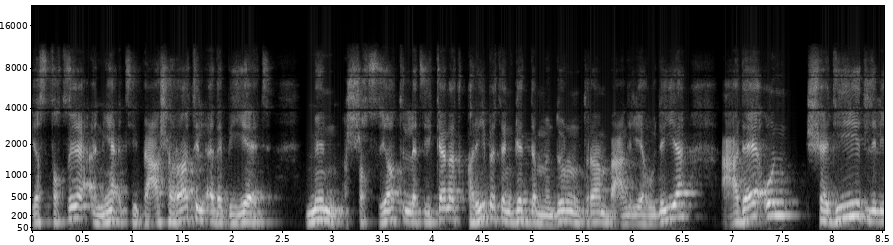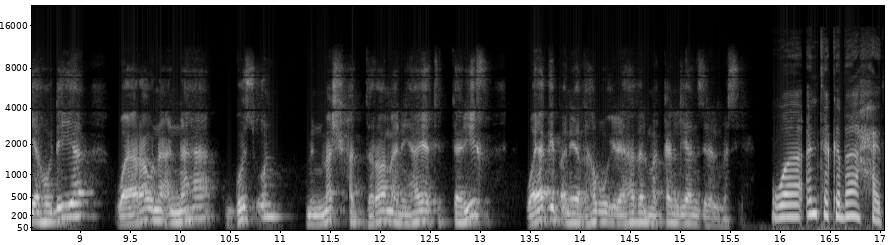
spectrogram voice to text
يستطيع أن يأتي بعشرات الأدبيات من الشخصيات التي كانت قريبة جدا من دونالد ترامب عن اليهودية، عداء شديد لليهودية ويرون أنها جزء من مشهد دراما نهاية التاريخ ويجب أن يذهبوا إلى هذا المكان لينزل المسيح. وأنت كباحث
